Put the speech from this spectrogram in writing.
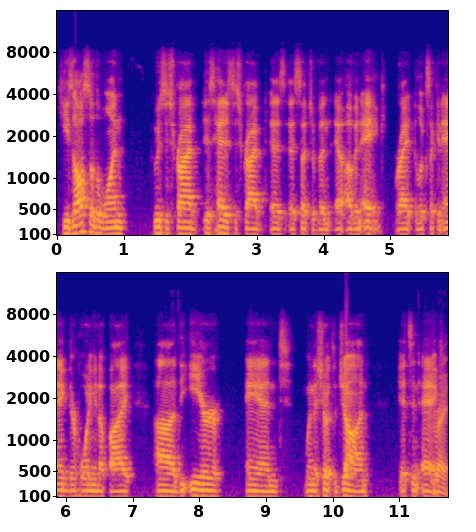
He's also the one who's described. His head is described as as such of an of an egg, right? It looks like an egg. They're holding it up by uh, the ear, and when they show it to Jon, it's an egg. Right.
